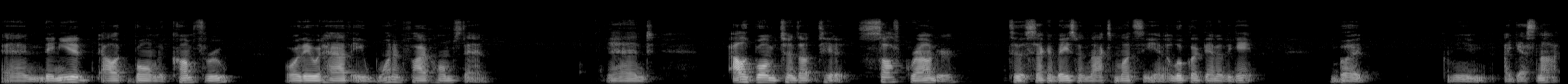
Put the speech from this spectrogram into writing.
And they needed Alec Bohm to come through or they would have a 1 and 5 homestand. And Alec Bohm turns out to hit a soft grounder to the second baseman Max Muncy and it looked like the end of the game. But I mean, I guess not.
